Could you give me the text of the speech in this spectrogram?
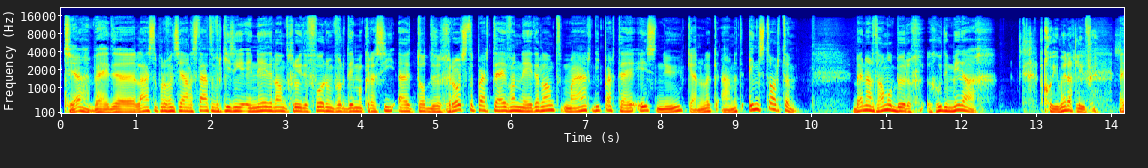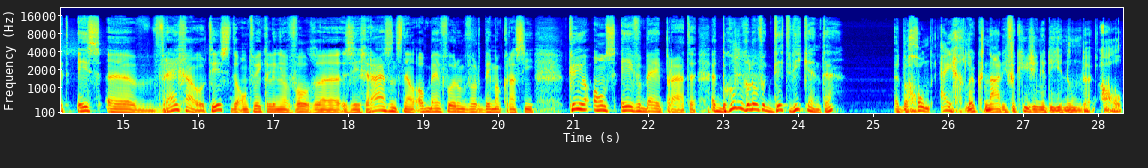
Tja, bij de laatste provinciale statenverkiezingen in Nederland groeide Forum voor Democratie uit tot de grootste partij van Nederland, maar die partij is nu kennelijk aan het instorten. Bernard Hammelburg, goedemiddag. Goedemiddag, lieve. Het is uh, vrij chaotisch. De ontwikkelingen volgen zich razendsnel op bij Forum voor Democratie. Kun je ons even bijpraten? Het begon geloof ik dit weekend, hè? Het begon eigenlijk na die verkiezingen die je noemde al.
